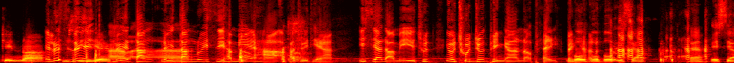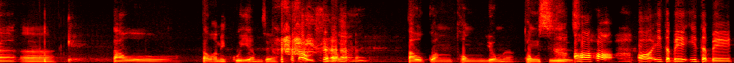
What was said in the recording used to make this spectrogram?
紧啊。诶，你你你当你当你是系咩吓？阿拍最听。一下到面又出又出入平安咯，平平冇冇冇，一下，诶，一下诶，道道系咪鬼啊？唔知啊。道道光通用啊，通时。哦哦，伊特别伊特别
